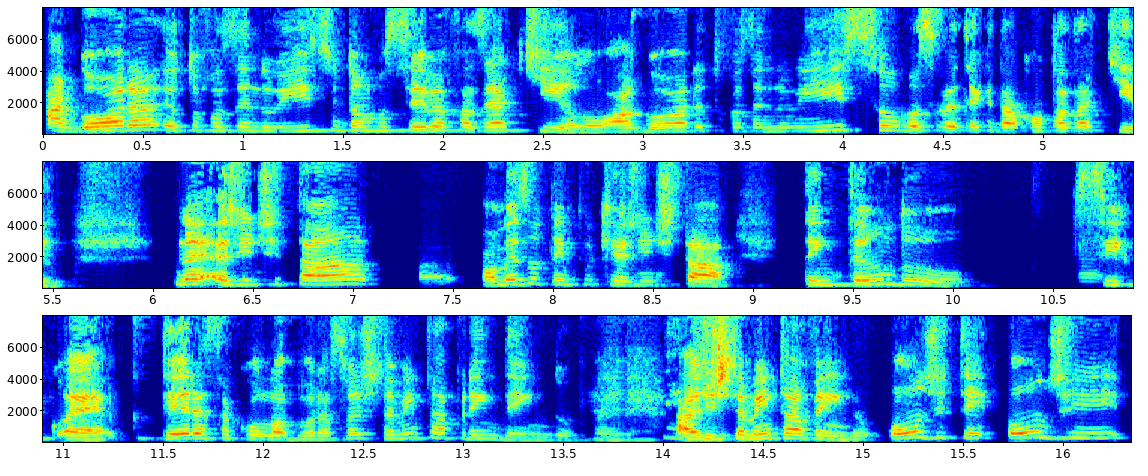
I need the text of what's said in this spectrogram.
agora eu tô fazendo isso, então você vai fazer aquilo. Agora eu tô fazendo isso, você vai ter que dar conta daquilo. Né? A gente tá, ao mesmo tempo que a gente tá tentando se, é, ter essa colaboração, a gente também está aprendendo. É. A gente também está vendo onde tem, onde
